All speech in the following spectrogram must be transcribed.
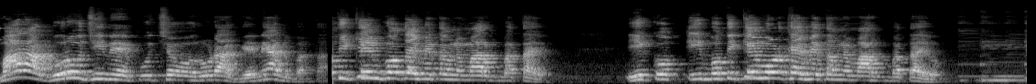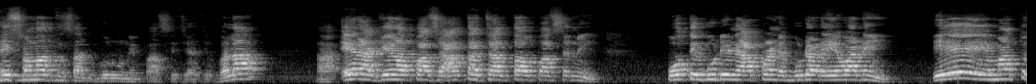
મારા ગુરુજીને પૂછ્યો, રૂડા જ્ઞાન બતાવ. કેમ ગોતાય? મેં તમને માર્ગ બતાવ્યો ઈ કો ઈ મોતી કેમ ઓળખાય? મેં તમને માર્ગ બતાવ્યો એ સમર્થ સદગુરુને પાસે જાજો. ભલા એરા ઘેરા પાસે હાલતા ચાલતાઓ પાસે નહીં. પોતે બુડે ને આપણને બુડાડે એવા નહીં. એ, એમાં તો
